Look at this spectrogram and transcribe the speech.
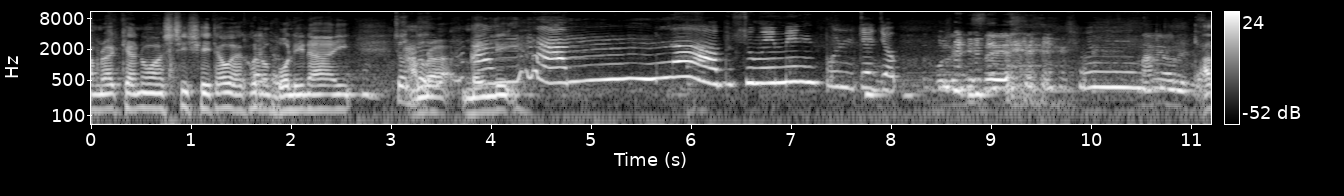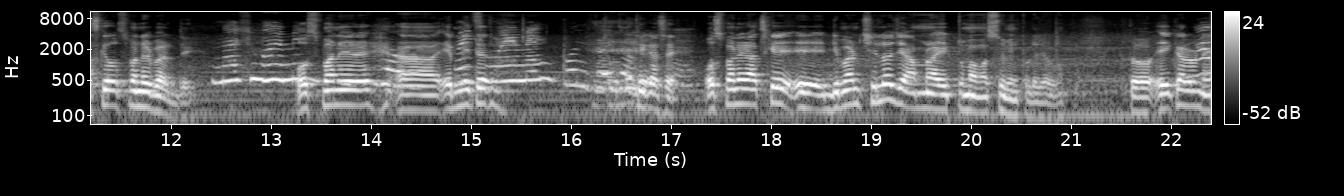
আমরা কেন আসছি সেটাও এখনও বলি নাই। আমরা মেইনলি আজকে ওসমানের বার্থডে ওসমানের এমনিতে ঠিক আছে। ওসমানের আজকে ডিমান্ড ছিল যে আমরা একটু মামা সুইমিং পুলে যাব। তো এই কারণে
